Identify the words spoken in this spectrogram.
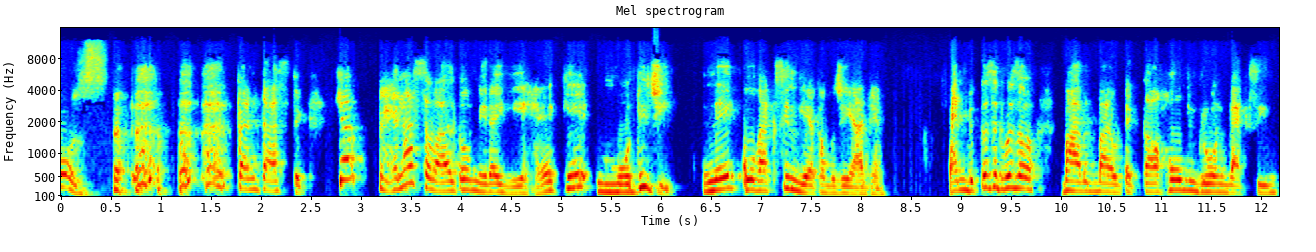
course fantastic यार पहला सवाल तो मेरा ये है कि मोदी जी ने कोवैक्सीन लिया था मुझे याद है And because it was a Bharat Biotech ka homegrown vaccine,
